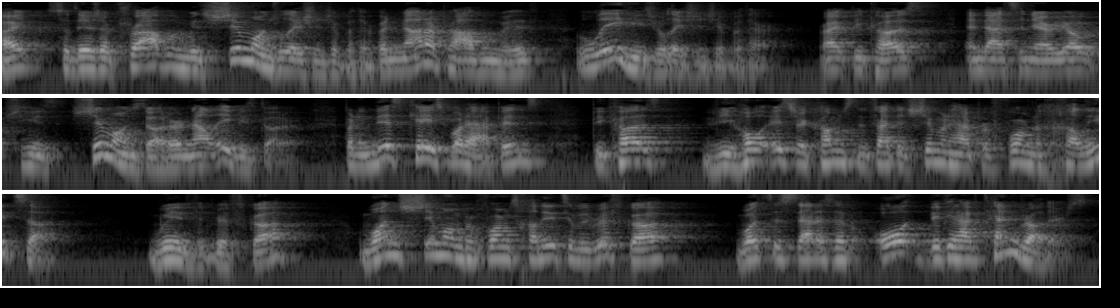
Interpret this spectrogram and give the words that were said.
Right? So there's a problem with Shimon's relationship with her, but not a problem with Levi's relationship with her. Right? Because in that scenario, she's Shimon's daughter, not Levi's daughter. But in this case, what happens? Because the whole Isser comes to the fact that Shimon had performed chalitza with Rivka. Once Shimon performs chalitza with Rivka, what's the status of all? They could have ten brothers.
